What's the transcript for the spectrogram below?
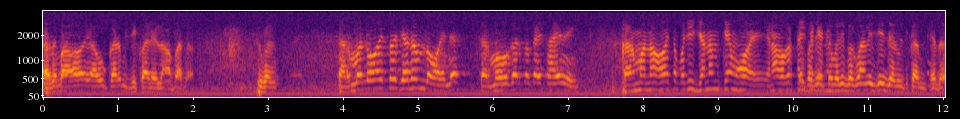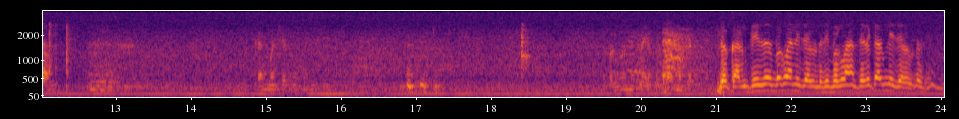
આવું કર્મ શીખવાડેલો શું કર્મ નો હોય તો જન્મ નો હોય ને? કર્મ વગર તો કઈ થાય નહીં. કર્મ ના હોય તો પછી જન્મ કેમ હોય? એના વગર થઈ શકે તો નહીં. પછી ભગવાનની શી જરૂર કર્મ છે તો? કર્મ છે કર્મ છે. જો કર્મથી ભગવાનની જરૂર નથી. ભગવાન છે કર્મની જરૂર નથી.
